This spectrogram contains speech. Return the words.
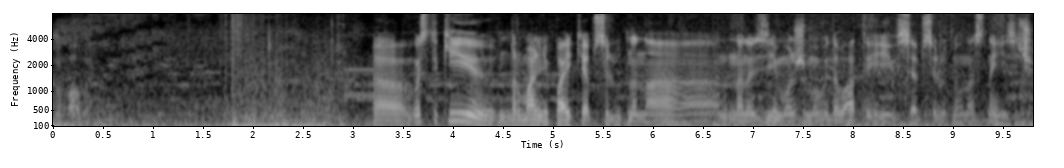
вбивали. Е, ось такі нормальні пайки абсолютно на, на нозі можемо видавати, і все абсолютно у нас на ізічі.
